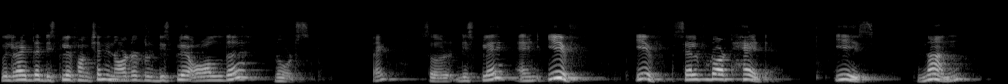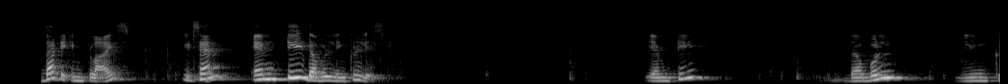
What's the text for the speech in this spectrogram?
We'll write the display function in order to display all the nodes. Right so display and if if self dot head is none that implies it's an empty double linked list. Empty double linked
